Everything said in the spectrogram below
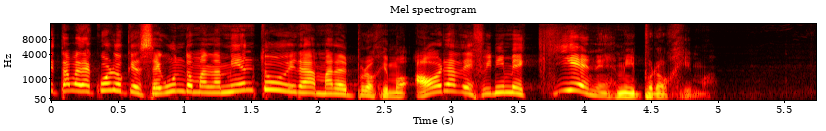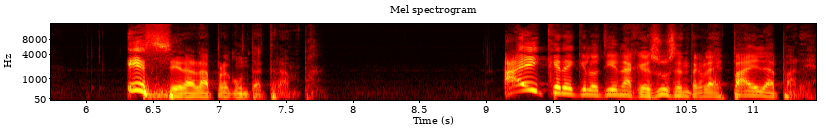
estaba de acuerdo que el segundo mandamiento era amar al prójimo. Ahora definime quién es mi prójimo. Esa era la pregunta trampa. Ahí cree que lo tiene a Jesús entre la espada y la pared.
